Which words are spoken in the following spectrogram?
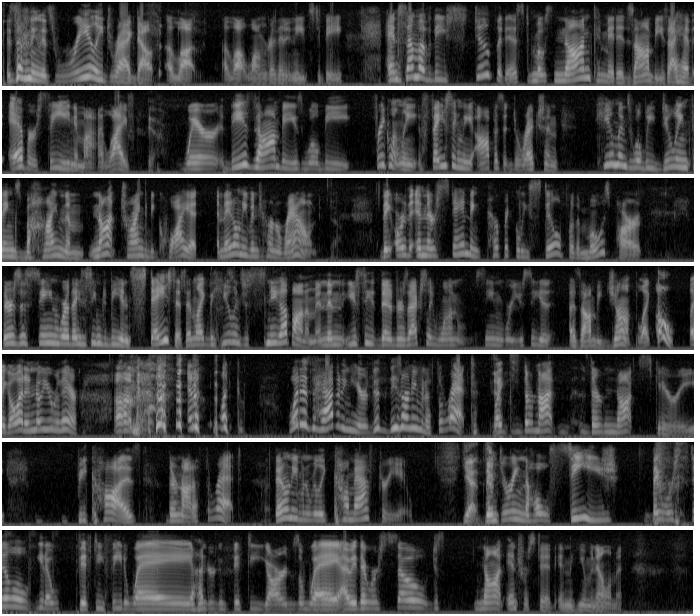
something that's really dragged out a lot a lot longer than it needs to be. And some of the stupidest most non-committed zombies i have ever seen in my life Yeah. where these zombies will be frequently facing the opposite direction humans will be doing things behind them not trying to be quiet and they don't even turn around Yeah. they are and they're standing perfectly still for the most part there's a scene where they seem to be in stasis and like the humans just sneak up on them and then you see there, there's actually one scene where you see a, a zombie jump, like oh, like oh, I didn't know you were there, um, and I'm like, what is happening here? This, these aren't even a threat. Yes. Like they're not they're not scary because they're not a threat. Right. They don't even really come after you. Yeah, they're- And during the whole siege, they were still, you know, 50 feet away, 150 yards away. I mean, they were so just not interested in the human element.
